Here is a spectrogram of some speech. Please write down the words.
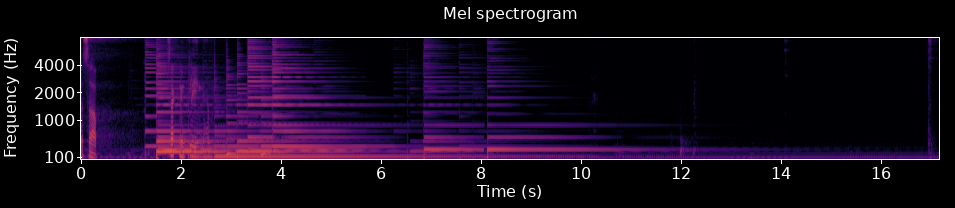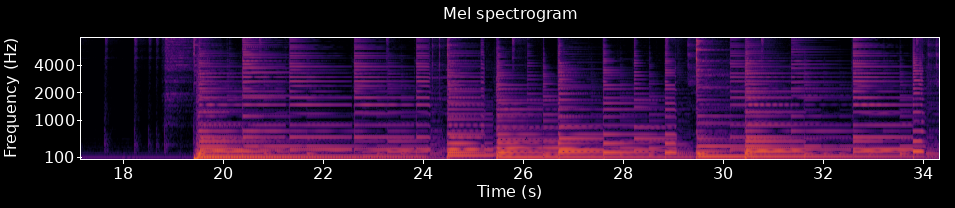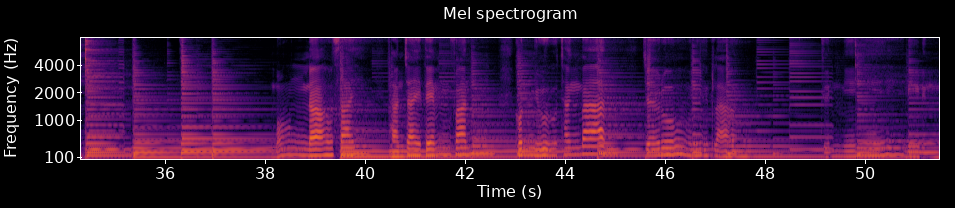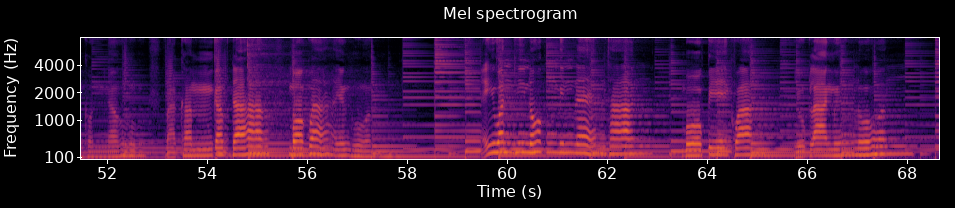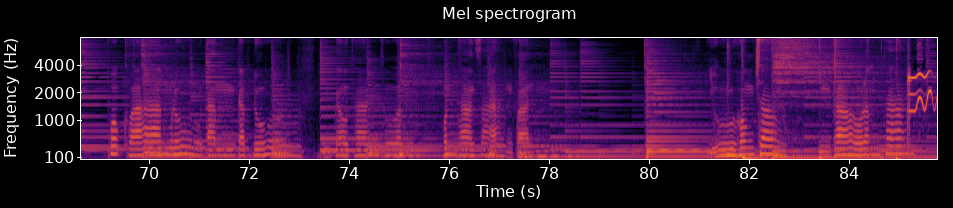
ทดสอบสักหนึ่งเพลงนะครับ ดาวใส ผ่านใจเต็มฝัน คนอยู่ทางบ้าน จะรู้หรือเปล่า คืนนี้มีหนึ่งคนเงา ฝากคำกับดาว บอกว่ายังห่วง ในวันที่นกบินแล่นทางโบกปีกควางอยู่กลางเมืองหลวง พบความรู้ต่ำกับดวงที่เก่าทางทวงหนทางสร้างฝัน อยู่ห้องเช่ากินข้าวลำทาง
